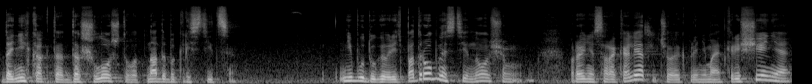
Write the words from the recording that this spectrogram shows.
до них как-то дошло, что вот надо бы креститься. Не буду говорить подробности, но, в общем, в районе 40 лет человек принимает крещение,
